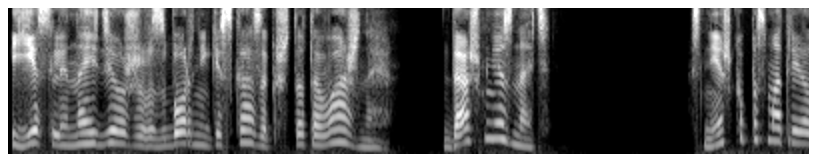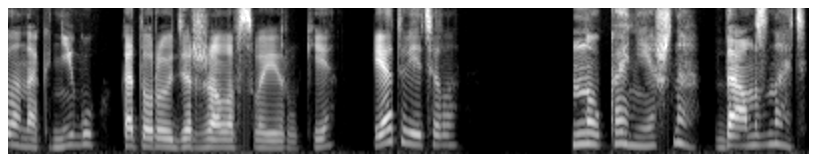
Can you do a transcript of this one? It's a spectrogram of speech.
«Если найдешь в сборнике сказок что-то важное, дашь мне знать?» Снежка посмотрела на книгу, которую держала в своей руке, и ответила, «Ну, конечно, дам знать.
